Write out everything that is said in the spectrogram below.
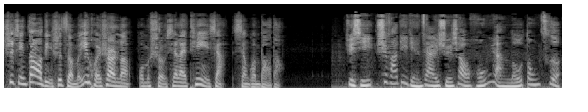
事情到底是怎么一回事呢？我们首先来听一下相关报道。据悉，事发地点在学校宏远楼东侧。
